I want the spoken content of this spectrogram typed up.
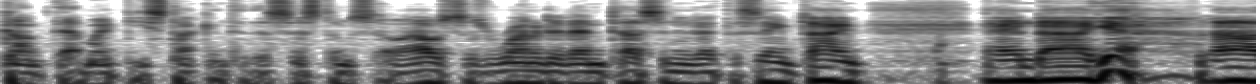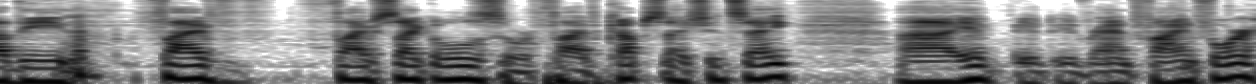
gunk that might be stuck into the system. So I was just running it and testing it at the same time. And uh, yeah uh, the five five cycles or five cups, I should say. Uh, it, it, it, ran fine for,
